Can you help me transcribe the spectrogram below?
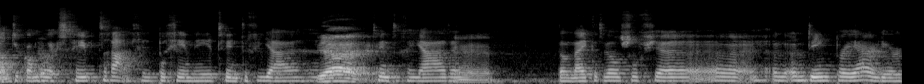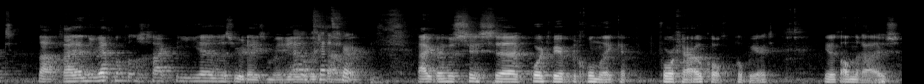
gaat Kan. allemaal extreem traag in het begin, in je twintige jaren. Ja, ja, Twintige jaren. ja, ja. Dan lijkt het wel alsof je eh, een, een ding per jaar leert. Nou, ga jij nu weg, want anders ga ik die uh, zuurdezen meer in. Oh. Ja, ik ben dus sinds eh, kort weer begonnen. Ik heb het vorig jaar ook al geprobeerd in het andere huis.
